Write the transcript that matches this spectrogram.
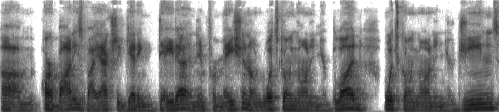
um, our bodies by actually getting data and information on what's going on in your blood what's going on in your genes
